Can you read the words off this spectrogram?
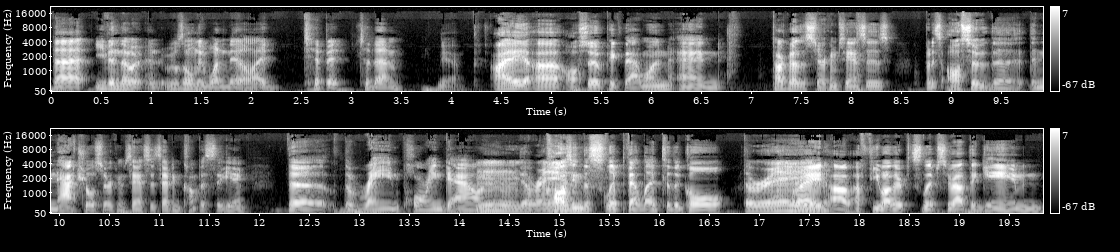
that even though it, was only 1 0, I'd tip it to them. Yeah. I uh, also picked that one and talked about the circumstances, but it's also the the natural circumstances that encompass the game. The the rain pouring down, Mm, the rain. causing the slip that led to the goal. the rain. Right, uh, a few other slips throughout the game, and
